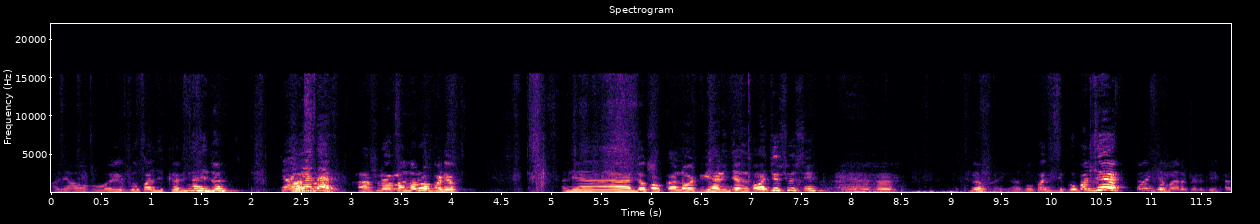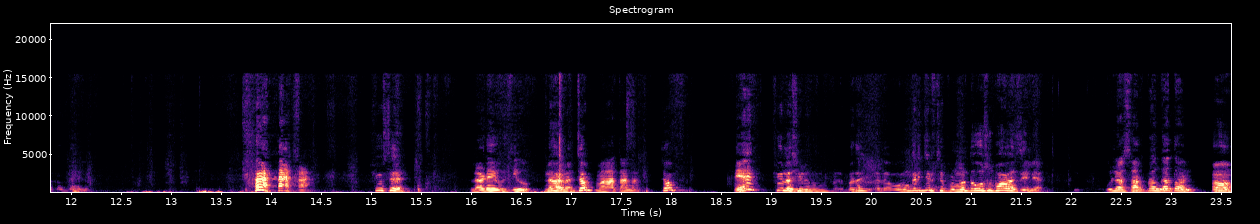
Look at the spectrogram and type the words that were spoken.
અને આવો હોય ગોપાલજી કરી નહીં જો ને. ક્યાં ગયા તાર? હાથલો એકલો નરવો પડ્યો. અલ્યા જો કોક નોટ વિહારી જાય પહોંચ્યો શું છે. ગોપાલજી ગોપાલજી! મારા પેડ દેખાતો નહીં. શું છે? લડાઈ થયું? ના ના ચમ. માતાના. ચમ. હે? શું લખ્યું બધા અંગ્રેજી છે પણ મને તો ઓછું ફાવે છે લ્યા. ઓલો સરપંચ હતો ને? હા.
